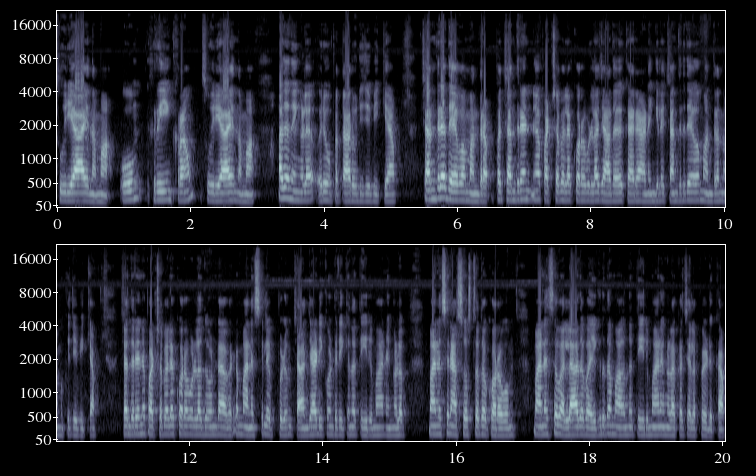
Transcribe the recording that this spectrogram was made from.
സൂര്യായ നമ ഓം ഹ്രീം ഹ്രൗം സൂര്യായ നമ അത് നിങ്ങൾ ഒരു മുപ്പത്താറ് ഒരു ജപിക്കാം. ചന്ദ്രദേവ മന്ത്രം ഇപ്പം ചന്ദ്രൻ പക്ഷബലക്കുറവുള്ള ജാതകക്കാരാണെങ്കിൽ ചന്ദ്രദേവ മന്ത്രം നമുക്ക് ജപിക്കാം. ചന്ദ്രന് പക്ഷബലക്കുറവുള്ളതുകൊണ്ട് അവരുടെ മനസ്സിൽ എപ്പോഴും ചാഞ്ചാടിക്കൊണ്ടിരിക്കുന്ന തീരുമാനങ്ങളും മനസ്സിന് അസ്വസ്ഥത കുറവും മനസ്സ് വല്ലാതെ വൈകൃതമാകുന്ന തീരുമാനങ്ങളൊക്കെ ചിലപ്പോൾ എടുക്കാം.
